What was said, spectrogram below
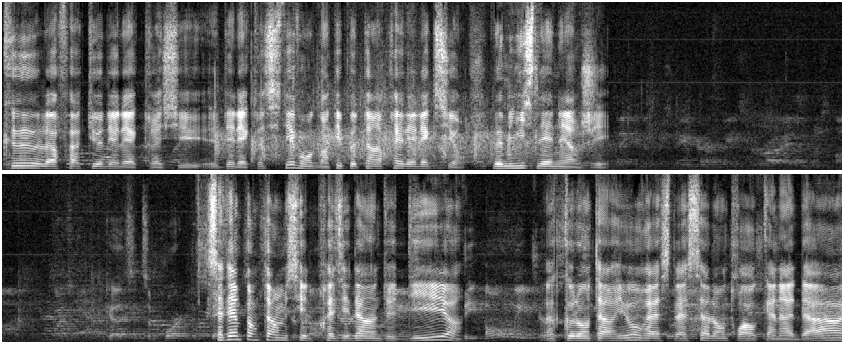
que leurs factures d'électricité vont augmenter peu de temps après l'élection? Le ministre de l'Énergie. C'est important, Monsieur le Président, de dire que l'Ontario reste le seul endroit au Canada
